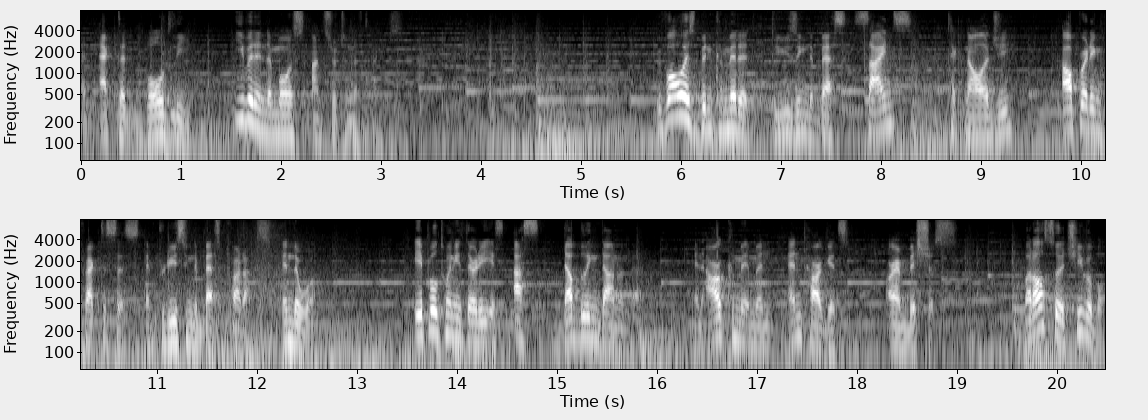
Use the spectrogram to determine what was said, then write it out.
and acted boldly, even in the most uncertain of times. We've always been committed to using the best science, technology, operating practices, and producing the best products in the world. April 2030 is us doubling down on that, and our commitment and targets are ambitious, but also achievable.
